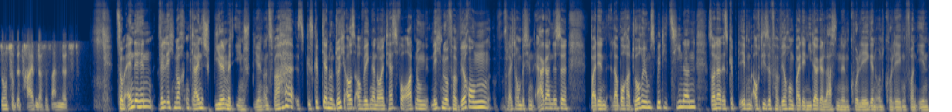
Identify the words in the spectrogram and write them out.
so zu betreiben, dass es einem nützt. Zum Ende hin will ich noch ein kleines Spiel mit Ihnen spielen. Und zwar, es, es, gibt ja nun durchaus auch wegen der neuen Testverordnung nicht nur Verwirrungen, vielleicht auch ein bisschen Ärgernisse bei den Laboratoriumsmedizinern, sondern es gibt eben auch diese Verwirrung bei den niedergelassenen Kolleginnen und Kollegen von Ihnen,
